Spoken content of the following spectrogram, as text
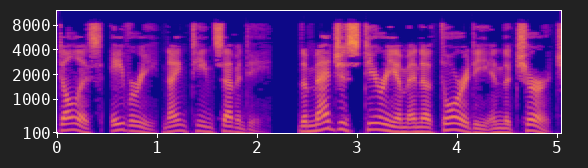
Dulles, Avery 1970. The Magisterium and Authority in the Church.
